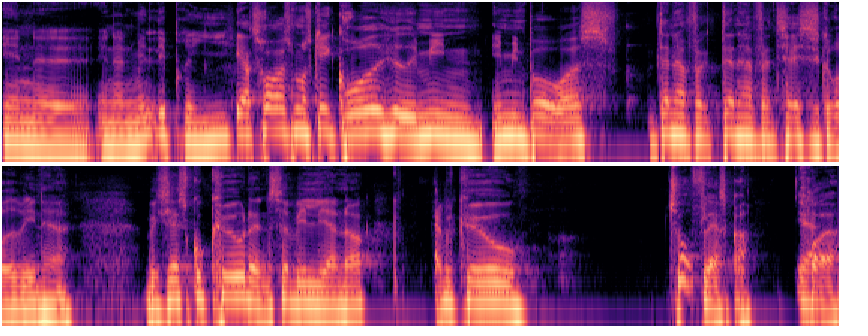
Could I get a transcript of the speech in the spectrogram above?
en, øh, en almindelig brie. Jeg tror også måske grådighed i min, i min bog også. Den her, den her fantastiske rødvin her. Hvis jeg skulle købe den, så ville jeg nok... Jeg vil købe to flasker, Ja. tror jeg.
